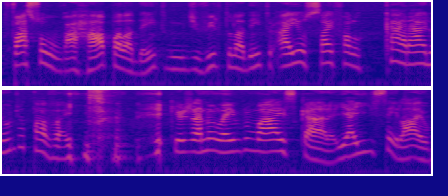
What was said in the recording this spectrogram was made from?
faço a rapa lá dentro, me divirto lá dentro, aí eu saio e falo, caralho, onde eu tava indo? que eu já não lembro mais, cara. E aí, sei lá, eu,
